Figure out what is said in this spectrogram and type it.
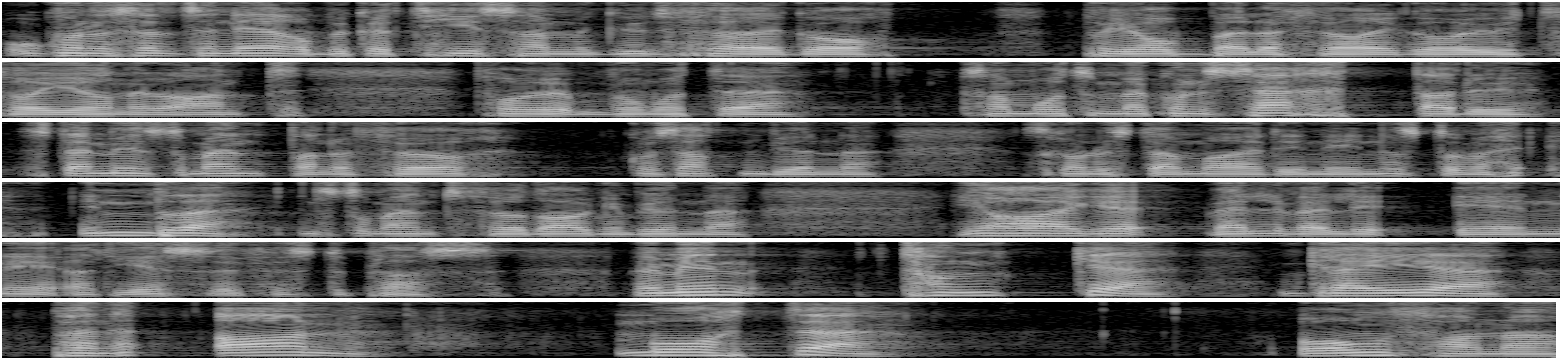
å kunne sette seg ned og bruke tid sammen med Gud før jeg går på jobb eller før jeg går ut for å gjøre noe annet. For på en måte på samme måte som med konsert, der du stemmer instrumentene før konserten begynner, så kan du stemme dine indre instrument før dagen begynner. Ja, jeg er veldig veldig enig i at Jesus er førsteplass. Men min tanke greier på en annen måte å omfavne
